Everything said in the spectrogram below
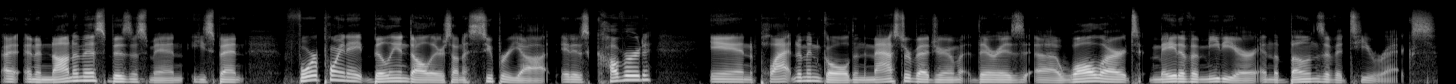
a, an anonymous businessman. He spent 4.8 billion dollars on a super yacht. It is covered in platinum and gold. In the master bedroom, there is uh, wall art made of a meteor and the bones of a T Rex.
